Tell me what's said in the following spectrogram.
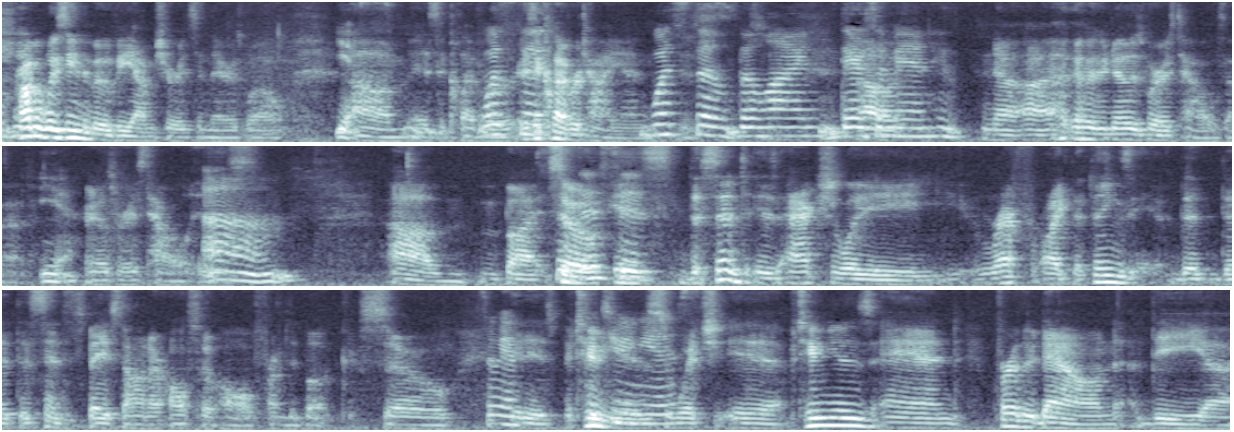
probably seen the movie, I'm sure it's in there as well. Yes. Um, it's a clever. What's it's a clever tie-in. What's the It's- the line? There's a Um, man who No, uh, who knows where his towel's at? yeah. Who knows where his towel is? Um, Um, but So so, it's the scent is actually ref like the things that, that the scent is based on are also all from the book. So so have is petunias, petunias. which uh, petunias, and further down the uh,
